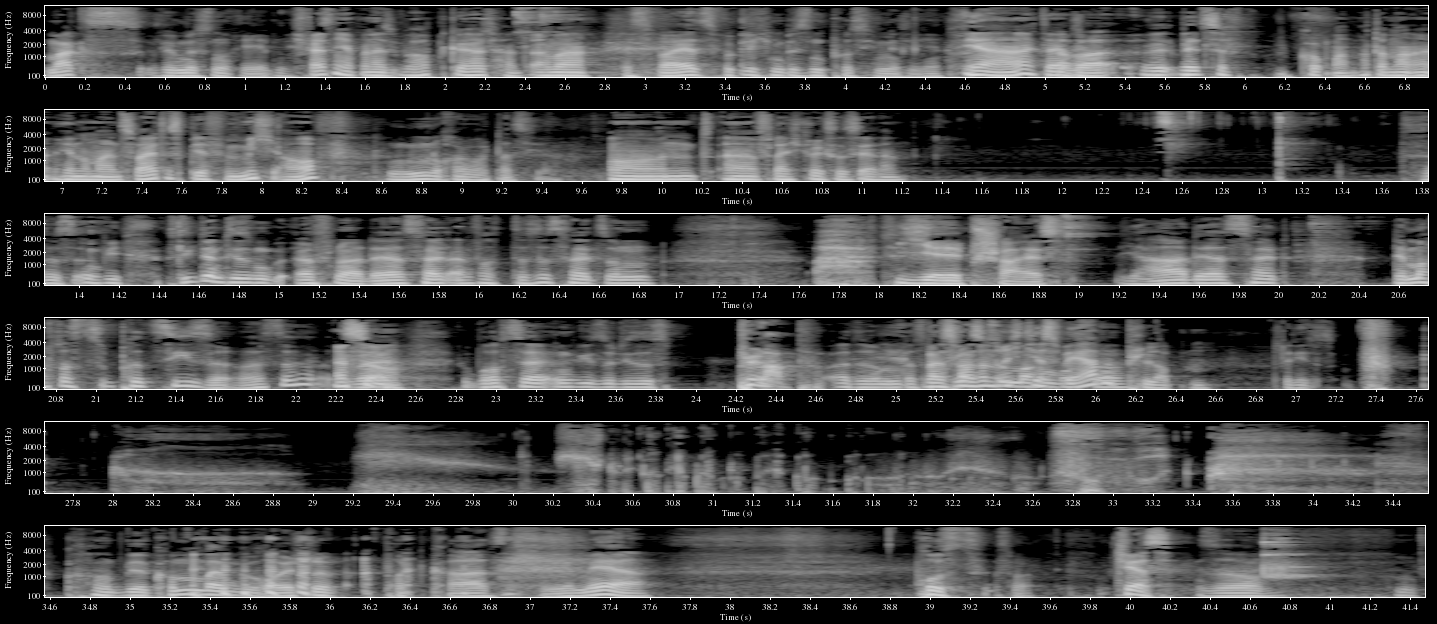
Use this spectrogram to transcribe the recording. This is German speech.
Max, wir müssen reden. Ich weiß nicht, ob man das überhaupt gehört hat, aber Das war jetzt wirklich ein bisschen pussymäßig. ja, da, Aber- willst du, guck mal, mach doch mal hier nochmal ein zweites Bier für mich auf Nimm doch einfach das hier. und äh, vielleicht kriegst du es ja dann. Das ist irgendwie, es liegt an diesem Öffner, der ist halt einfach, das ist halt so ein, Jelp-Scheiß. ja, der ist halt, der macht das zu präzise, weißt du? Ach so. Weil Du brauchst ja irgendwie so dieses Plapp, also um das Aber das war so ein richtiges machen, Werbeploppen. So dieses Komm, willkommen beim Geräusche-Podcast. Je mehr. Prost. erstmal. Cheers. So,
